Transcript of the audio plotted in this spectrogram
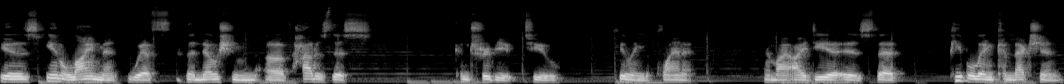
is in alignment with the notion of how does this contribute to healing the planet. And my idea is that people in connection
